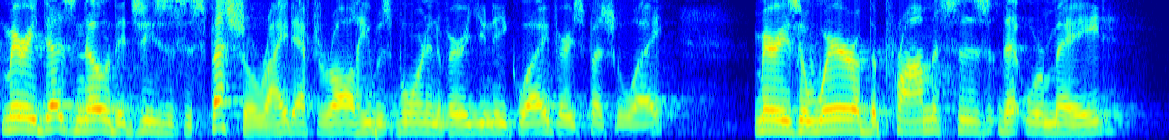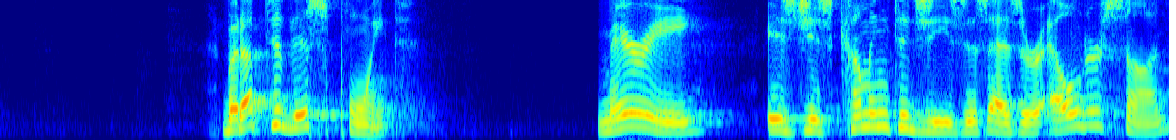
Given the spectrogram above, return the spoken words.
Mary does know that Jesus is special, right? After all, he was born in a very unique way, very special way. Mary's aware of the promises that were made. But up to this point, Mary is just coming to Jesus as her elder son,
